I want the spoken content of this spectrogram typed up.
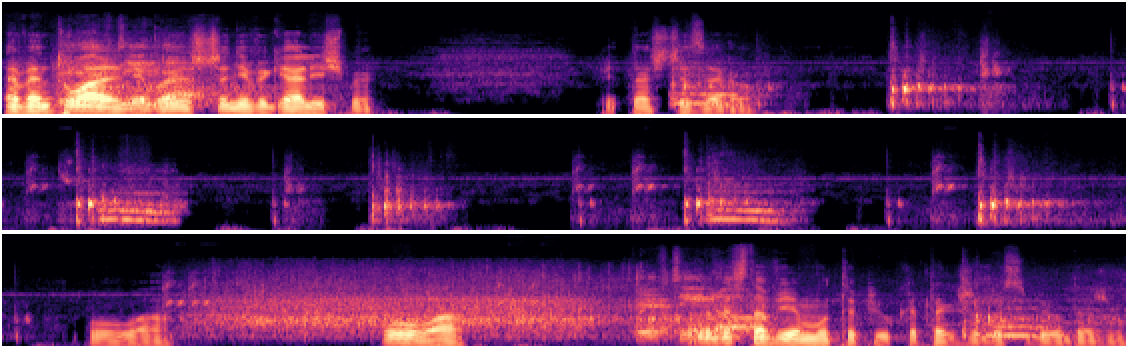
Ewentualnie, bo jeszcze nie wygraliśmy. 15-0. Uła. Uła. 15 Ale wystawiłem mu tę piłkę tak, żeby sobie uderzył.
